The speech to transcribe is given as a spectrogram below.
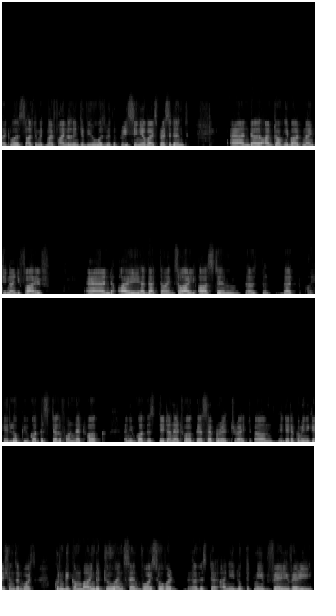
it was ultimate. My final interview was with a pretty senior vice president, and uh, I'm talking about 1995. And I at that time, so I asked him that, that hey, look, you got this telephone network and you've got this data network. They're separate, right? Um, the data communications and voice. Couldn't we combine the two and send voice over uh, this? and he looked at me very, very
